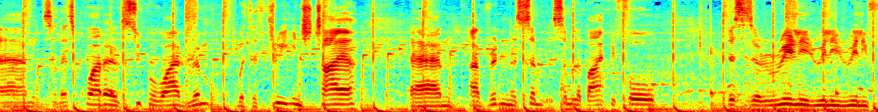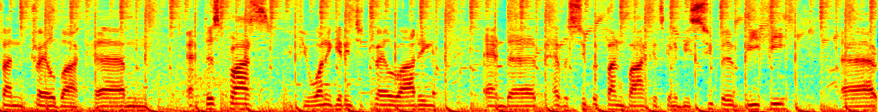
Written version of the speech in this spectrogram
Um, so that's quite a super wide rim with a three inch tire. Um, I've ridden a sim similar bike before. This is a really, really, really fun trail bike. Um, at this price, if you want to get into trail riding, and uh, have a super fun bike. It's going to be super beefy. Uh,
